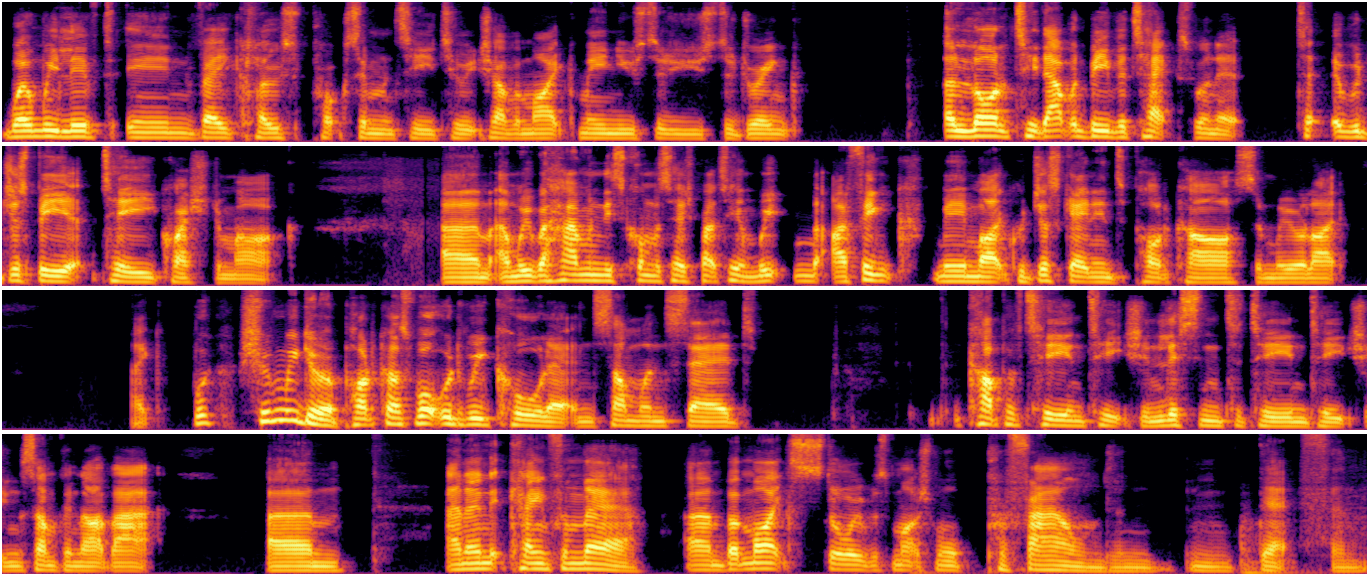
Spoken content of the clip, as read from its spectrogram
when we lived in very close proximity to each other, Mike, me and used to used to drink a lot of tea. That would be the text, wouldn't it? It would just be a tea question mark. Um, and we were having this conversation about tea. And we, I think me and Mike were just getting into podcasts, and we were like, like, shouldn't we do a podcast? What would we call it? And someone said, cup of tea and teaching, listen to tea and teaching, something like that. Um, and then it came from there. Um, but Mike's story was much more profound and in depth. And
